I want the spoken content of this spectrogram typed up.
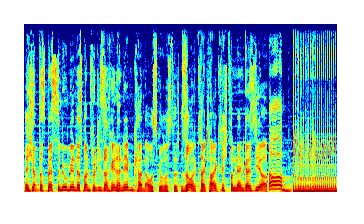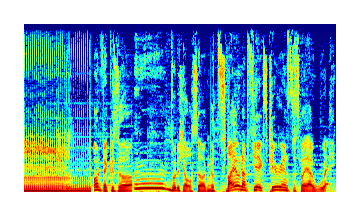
Ich habe das beste Lumion, das man für diese Arena nehmen kann, ausgerüstet. So, und Kreital kriegt von mir ein Geysir. Ah, und weg ist er. Würde ich auch sagen. Nur 204 Experience, das war ja wack.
